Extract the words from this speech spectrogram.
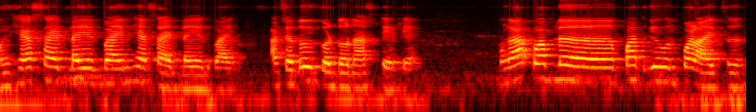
मग ह्या साईडला एक बाय ह्या साईडला एक बाय अशा दोईकड दोन असते त्या. मग आपापलं पात घेऊन पळायचं.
